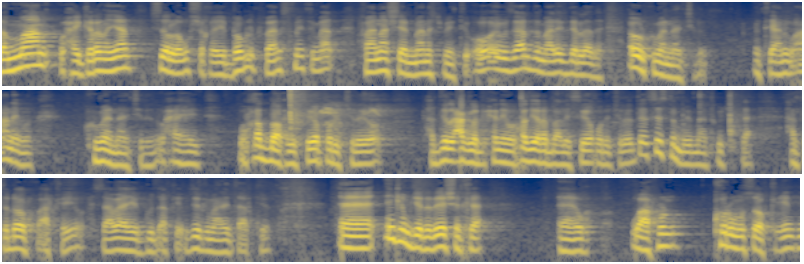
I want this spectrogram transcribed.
dhammaan waxay garanayaan sida loogu shaqeeyo public financial management oo ay wasaaradda maaliyadda leedahay. Awal kumaanaan jirin. Intii anigu aan iman kumaanaan jirin. Waxay ahayd warqad baa wax laysaga qori jiray oo haddii lacag la bixinayo warqad yara baa laysaga qori jiray. De system bay maanta ku jirtaa. Hanti arkayo xisaabaha guud arkayo wasiirka maaliyadda arkayo. Income generationka waa run kor uma soo kicin.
